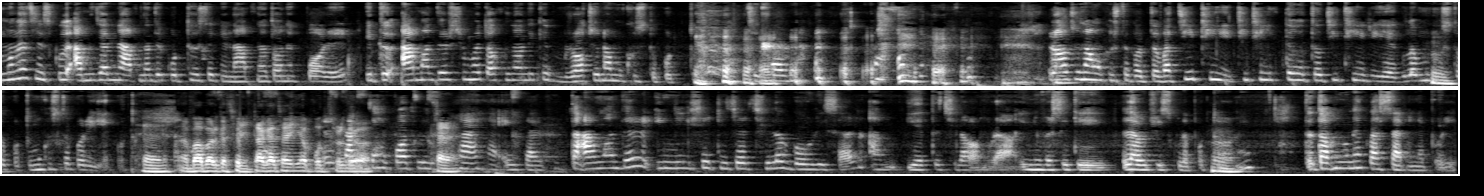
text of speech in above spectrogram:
মনে আছে স্কুলে আমি জানি না আপনাদের করতে হয়েছে কিনা আপনার তো অনেক পরের কিন্তু আমাদের সময় তখন অনেকে রচনা মুখস্থ করতো। রচনা মুখস্থ করতো বা চিঠি চিঠি লিখতে হতো চিঠির ইয়ে এগুলো মুখস্থ করতো মুখস্থ করে ইয়ে করতো। হ্যাঁ, বাবার কাছে টাকা চাইয়া পত্র দেওয়া হ্যাঁ।, হ্যাঁ হ্যাঁ এই তা আমাদের ইংলিশের টিচার ছিল গৌরী স্যার ইয়েতে ছিলাম আমরা ইউনিভার্সিটি ল্যাবরেটরি স্কুলে পড়তাম তো তখন মনে হয় ক্লাস সেভেনে পড়ি।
